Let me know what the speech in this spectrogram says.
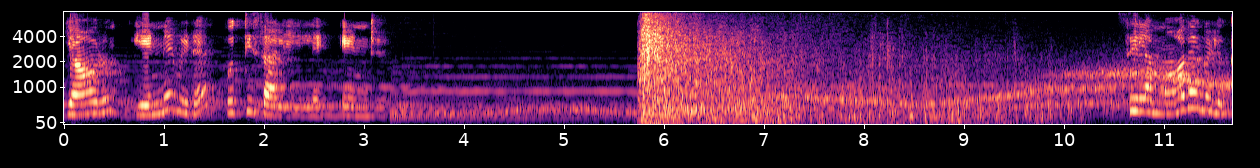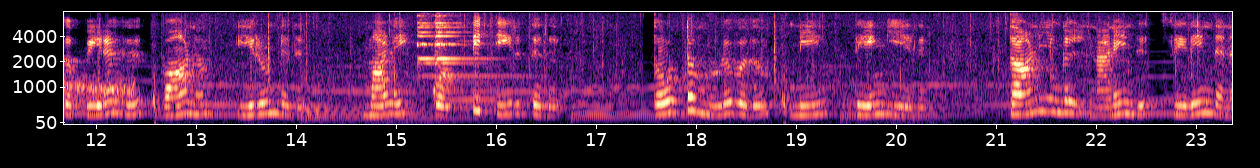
யாரும் என்னை விட புத்திசாலி இல்லை என்று. சில மாதங்களுக்கு பிறகு வானம் இருண்டது. மழை கொட்டி தீர்த்தது. தோட்டம் முழுவதும் நீர் தேங்கியது. தானியங்கள் நனைந்து சிதைந்தன.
